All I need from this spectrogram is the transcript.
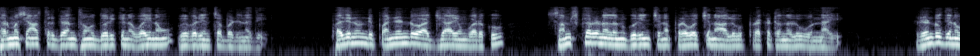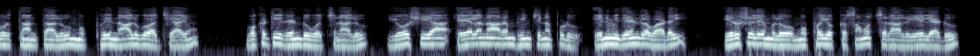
ధర్మశాస్త్ర గ్రంథం దొరికిన వైనం వివరించబడినది. పది నుండి పన్నెండో అధ్యాయం వరకు సంస్కరణలను గురించిన ప్రవచనాలు ప్రకటనలు ఉన్నాయి. రెండు దిన వృత్తాంతాలు ముప్పై నాలుగో అధ్యాయం ఒకటి రెండు వచనాలు యోషియా ఏలనారంభించినప్పుడు ఎనిమిదేండ్ల వాడై ఎరుషలేములో ముప్పై ఒక్క సంవత్సరాలు ఏలాడు.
